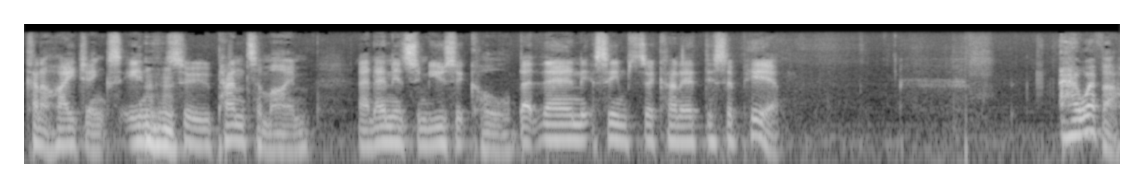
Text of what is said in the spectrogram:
kind of hijinks Mm-hmm. into pantomime and then into music hall, but then it seems to kind of disappear. However,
